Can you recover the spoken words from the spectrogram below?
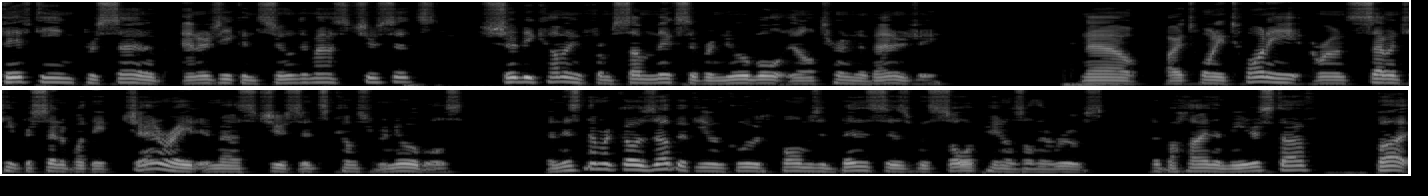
15% of energy consumed in Massachusetts should be coming from some mix of renewable and alternative energy. Now, by 2020, around 17% of what they generate in Massachusetts comes from renewables, and this number goes up if you include homes and businesses with solar panels on their roofs, the behind the meter stuff, but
